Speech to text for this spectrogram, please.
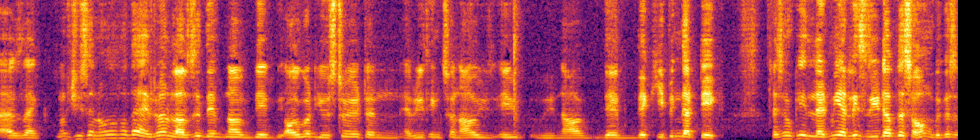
I was like, no. She said, no, no, that everyone loves it. They've now they all got used to it and everything. So now now they they're keeping that take. So I said, okay, let me at least read up the song because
